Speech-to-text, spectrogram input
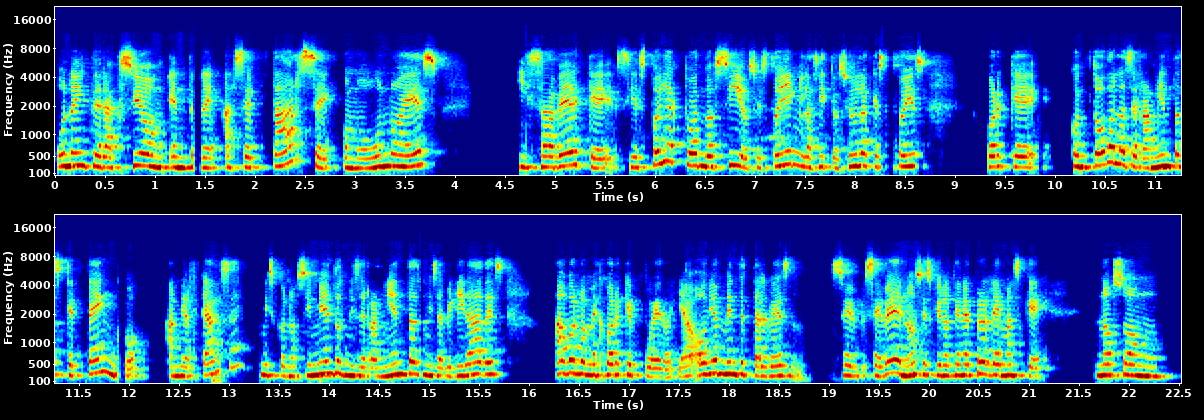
una interacción entre aceptarse como uno es y saber que si estoy actuando así o si estoy en la situación en la que estoy es porque con todas las herramientas que tengo a mi alcance, mis conocimientos, mis herramientas, mis habilidades, hago lo mejor que puedo, ¿ya? Obviamente tal vez se, se ve, ¿no? Si es que uno tiene problemas que no son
